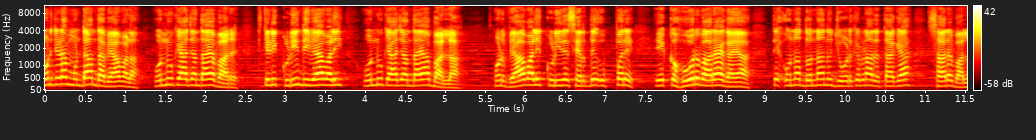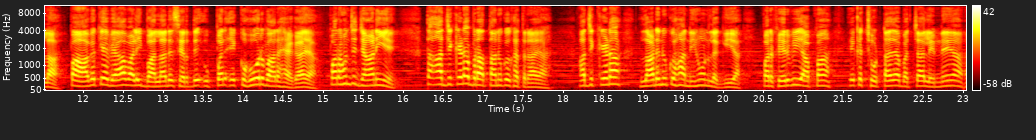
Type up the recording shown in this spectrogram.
ਹੁਣ ਜਿਹੜਾ ਮੁੰਡਾ ਹੁੰਦਾ ਵਿਆਹ ਵਾਲਾ, ਉਹਨੂੰ ਕਿਹਾ ਜਾਂਦਾ ਹੈ ਵਰ। ਤੇ ਜਿਹੜੀ ਕੁੜੀ ਹੁੰਦੀ ਵਿਆਹ ਵਾਲੀ, ਉਹਨੂੰ ਕਿਹਾ ਜਾਂਦਾ ਹੈ ਬਾਲਾ। ਹੁਣ ਵਿਆਹ ਵਾਲੀ ਕੁੜੀ ਦੇ ਸਿਰ ਦੇ ਉੱਪਰ ਇੱਕ ਹੋਰ ਵਾਰਾ ਹੈਗਾ ਆ ਤੇ ਉਹਨਾਂ ਦੋਨਾਂ ਨੂੰ ਜੋੜ ਕੇ ਬਣਾ ਦਿੱਤਾ ਗਿਆ ਸਰ ਬਾਲਾ। ਭਾਵ ਕਿ ਵਿਆਹ ਵਾਲੀ ਬਾਲਾ ਦੇ ਸਿਰ ਦੇ ਉੱਪਰ ਇੱਕ ਹੋਰ ਵਾਰ ਹੈਗਾ ਆ। ਪਰ ਹੁਣ ਜੇ ਜਾਣੀਏ, ਤਾਂ ਅੱਜ ਕਿਹੜਾ ਬਰਾਤਾਂ ਨੂੰ ਕੋਈ ਖਤਰਾ ਆ? ਅੱਜ ਕਿਹੜਾ ਲਾੜੇ ਨੂੰ ਕਹਾਣੀ ਹੋਣ ਲੱਗੀ ਆ? ਪਰ ਫਿਰ ਵੀ ਆਪਾਂ ਇੱਕ ਛੋਟਾ ਜਿਹਾ ਬੱਚਾ ਲੈਨੇ ਆ,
